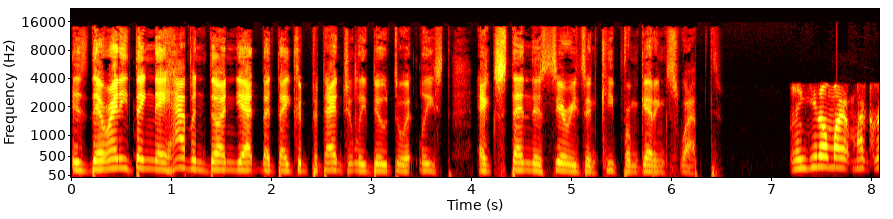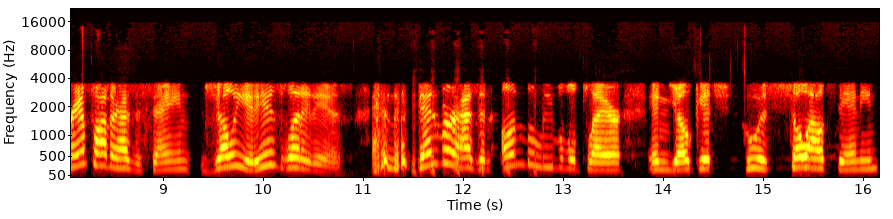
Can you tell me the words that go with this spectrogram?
Is there anything they haven't done yet that they could potentially do to at least extend this series and keep from getting swept? And you know, my my grandfather has a saying, Joey, it is what it is. And Denver has an unbelievable player in Jokic who is so outstanding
